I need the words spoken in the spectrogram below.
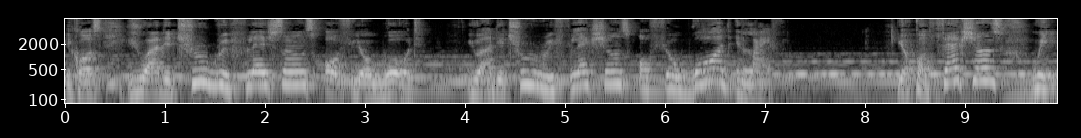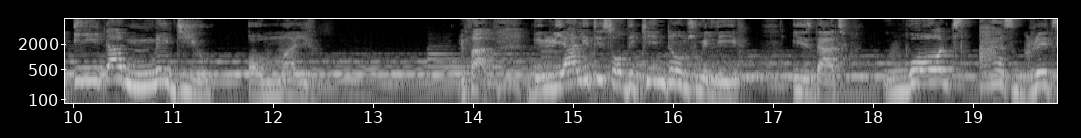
Because you are the true reflections of your word. You are the true reflections of your word in life. Your confections will either made you or mar you. In fact, the realities of the kingdoms we live is that words has great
